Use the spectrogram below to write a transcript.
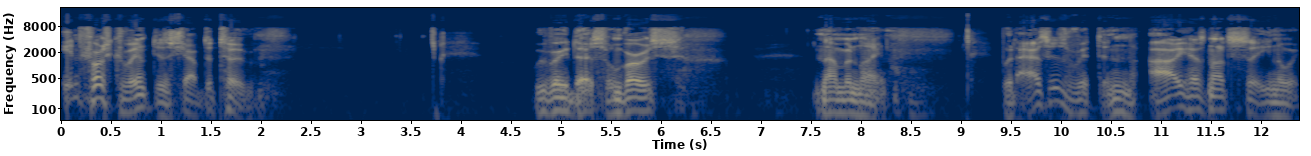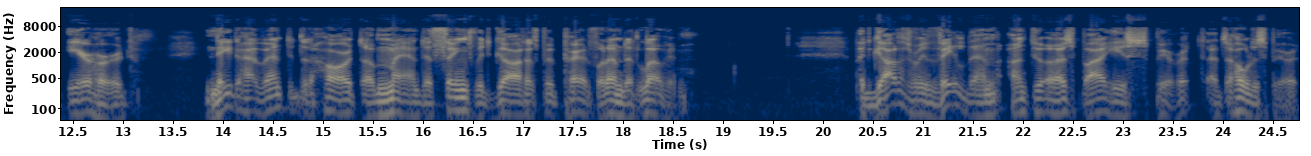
In 1 Corinthians chapter 2, we read this from verse number 9. But as is written, eye has not seen nor ear heard, neither have entered the heart of man the things which God has prepared for them that love him. But God has revealed them unto us by his Spirit, that's the Holy Spirit.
